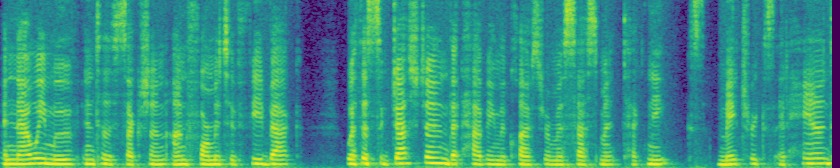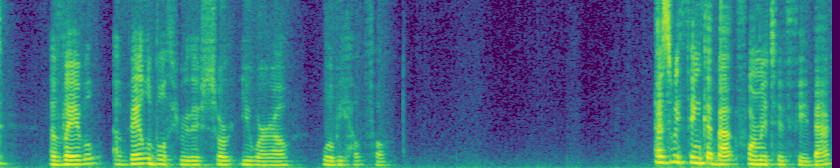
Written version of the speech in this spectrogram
And now we move into the section on formative feedback with a suggestion that having the classroom assessment techniques matrix at hand available, available through this short URL will be helpful. As we think about formative feedback,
